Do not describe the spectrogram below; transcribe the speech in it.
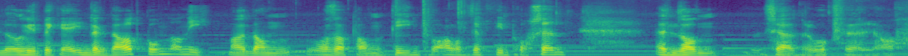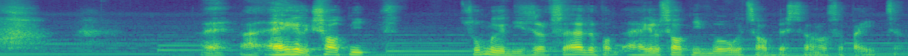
logisch bekijken, inderdaad kon dat niet. Maar dan was dat dan 10, 12, 13 procent. En dan zeiden er ook veel, ja, nee, eigenlijk zou het niet, sommigen die zelf zeiden van eigenlijk zou het niet mogen, het zou best zijn als ze failliet zijn.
